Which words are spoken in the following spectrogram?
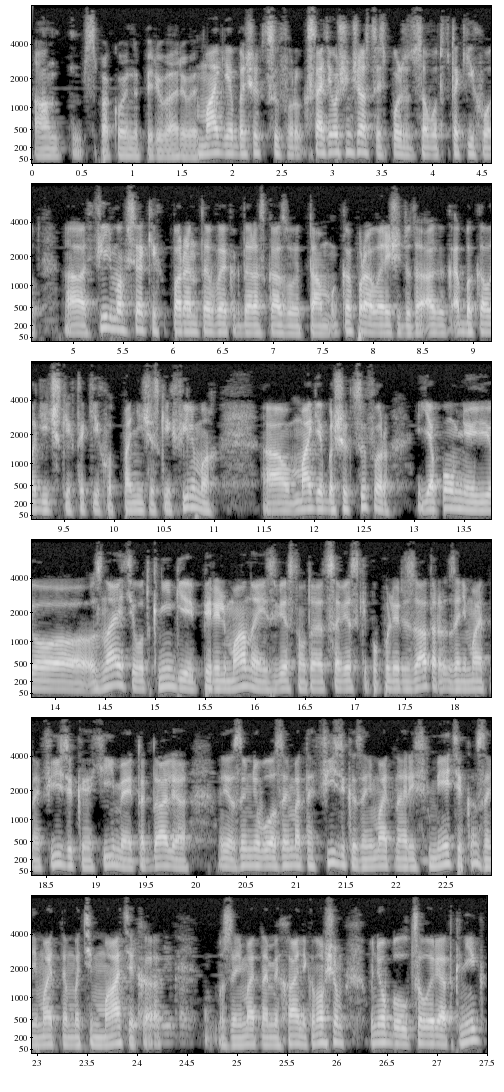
а он спокойно переваривает. Магия больших цифр. Кстати, очень часто используется вот в таких вот а, фильмах всяких по РЕН-ТВ, когда рассказывают там, как правило, речь идет об экологических таких вот панических фильмах, «Магия больших цифр», я помню ее, знаете, вот книги Перельмана, известный вот этот советский популяризатор, занимательная физика, химия и так далее. Нет, за него была занимательная физика, занимательная арифметика, занимательная математика, механика. занимательная механика. Ну, в общем, у него был целый ряд книг,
